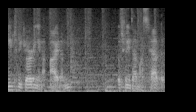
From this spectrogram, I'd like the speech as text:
Seem to be guarding an item, which means I must have it.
